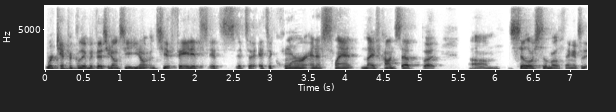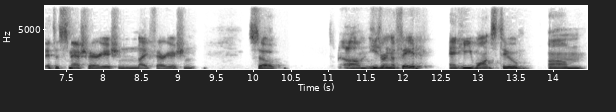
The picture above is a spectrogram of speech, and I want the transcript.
where typically with this you don't see you don't see a fade. It's it's it's a it's a corner and a slant knife concept, but um, still a similar thing. It's a, it's a smash variation, knife variation. So um, he's running a fade, and he wants to um,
